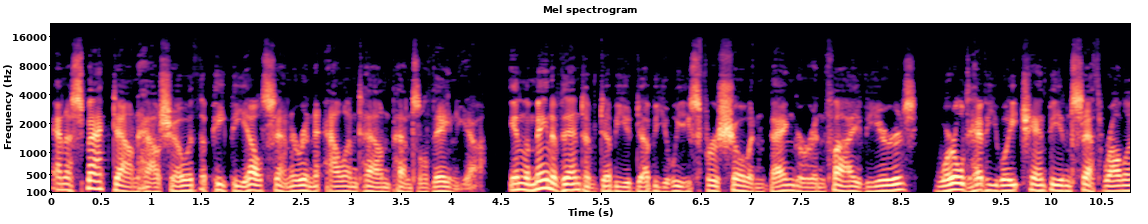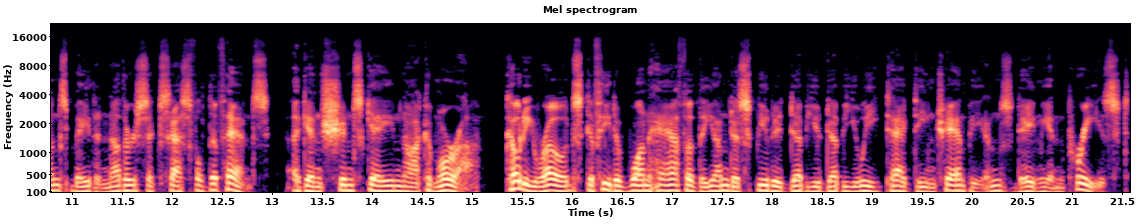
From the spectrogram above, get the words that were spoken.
and a SmackDown house show at the PPL Center in Allentown, Pennsylvania. In the main event of WWE's first show in Bangor in five years, World Heavyweight Champion Seth Rollins made another successful defense against Shinsuke Nakamura. Cody Rhodes defeated one half of the undisputed WWE Tag Team Champions, Damian Priest.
